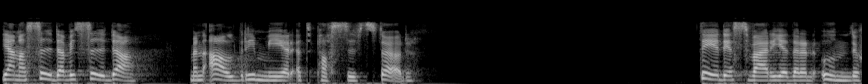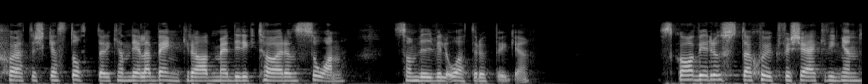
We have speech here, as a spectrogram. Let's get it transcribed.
Gärna sida vid sida, men aldrig mer ett passivt stöd. Det är det Sverige där en undersköterskas dotter kan dela bänkrad med direktörens son som vi vill återuppbygga. Ska vi rusta sjukförsäkringen,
